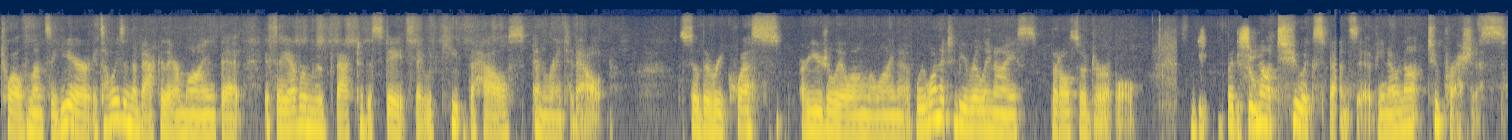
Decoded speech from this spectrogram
12 months a year, it's always in the back of their mind that if they ever moved back to the States, they would keep the house and rent it out. So the requests are usually along the line of we want it to be really nice, but also durable, but so, not too expensive, you know, not too precious.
